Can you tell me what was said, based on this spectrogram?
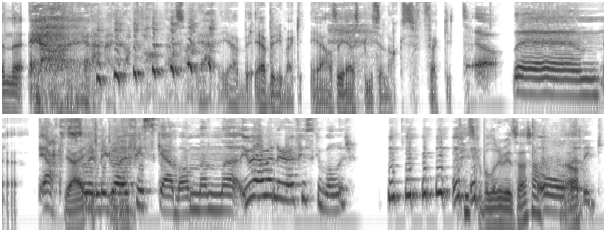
Men eh, ja, jeg vet da altså. Jeg, jeg, jeg bryr meg ikke. Jeg, altså, jeg spiser laks. Fuck it. Ja, det Jeg er ikke så veldig glad i fiske, jeg, da, men eh, Jo, jeg er veldig glad i fiskeboller. Fiskeboller i hvitsaus, Å, det er digg.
